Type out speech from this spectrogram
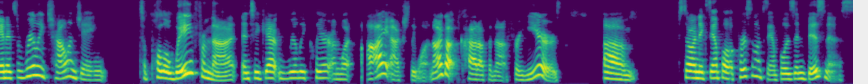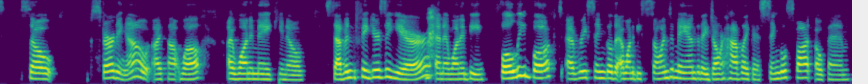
and it's really challenging to pull away from that and to get really clear on what i actually want and i got caught up in that for years um, so an example a personal example is in business so starting out, I thought, well, I want to make, you know, seven figures a year and I want to be fully booked every single day. I want to be so in demand that I don't have like a single spot open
